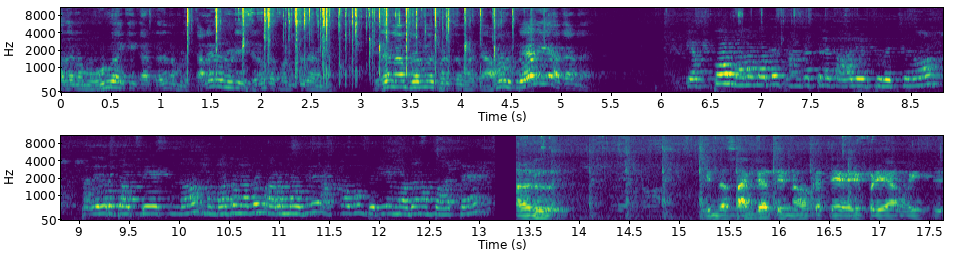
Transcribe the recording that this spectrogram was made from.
அதை நம்ம உருவாக்கி காட்டுறது நம்மளுடைய தலைவருடைய சிறந்த பண்பு தானே. இதை நான் பெருமைப்படுத்த மாட்டேன். அவர் வேலையா தானே? எப்போ முத முத சங்கத்துல கால் எடுத்து வச்சனோ தலைவரை பார்த்து பேசணும் இந்த முத முத வரும்போது அக்காவும் பெரியம்மா தான் நான் பார்த்தேன். அது இந்த சங்கத்தின் நோக்கத்தை அடிப்படையாக வைத்து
